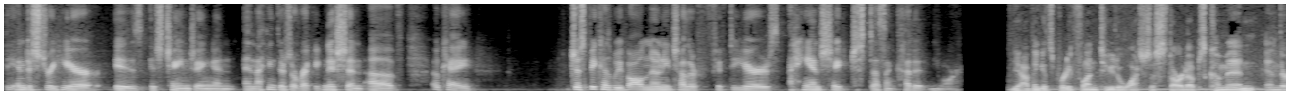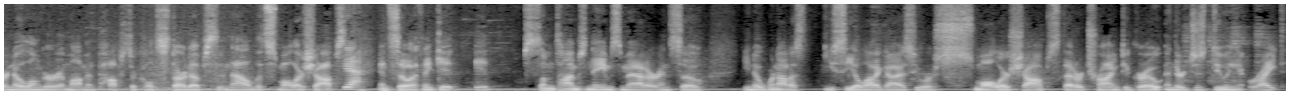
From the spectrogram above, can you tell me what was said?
the industry here is is changing and and I think there's a recognition of okay just because we've all known each other for 50 years a handshake just doesn't cut it anymore. Yeah, I think it's pretty fun too to watch the startups come in and they're no longer a mom and pops. They're called startups and now the smaller shops. Yeah. And so I think it it sometimes names matter. And so, you know, we're not a you see a lot of guys who are smaller shops that are trying to grow and they're just doing it right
